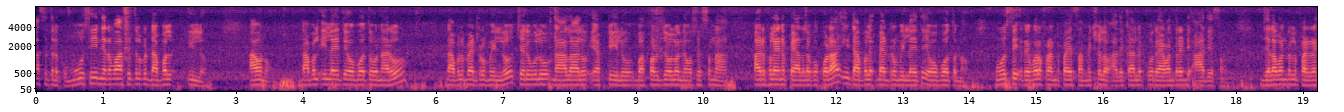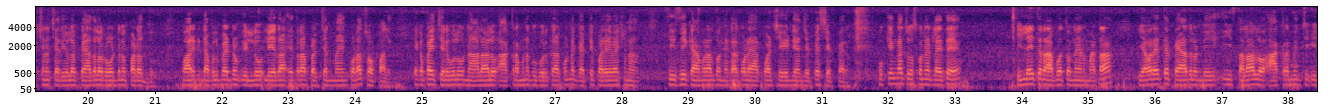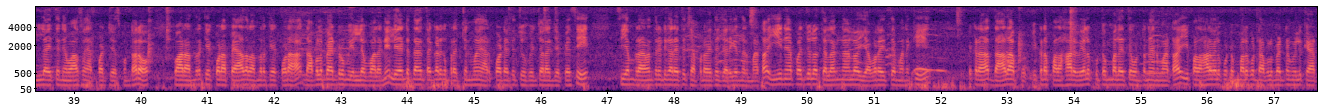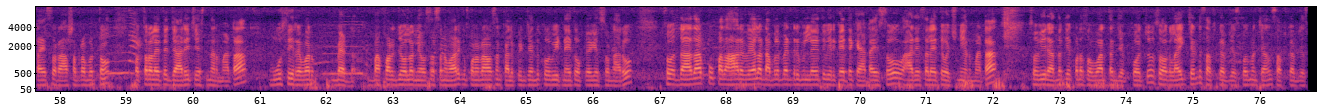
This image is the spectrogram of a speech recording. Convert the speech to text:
నిర్వాసితులకు మూసి నిర్వాసితులకు డబల్ ఇల్లు. అవును డబల్ ఇల్లు అయితే ఇవ్వబోతున్నారు డబుల్ బెడ్రూమ్ ఇల్లు చెరువులు నాలాలు ఎఫ్టీలు బఫర్ జోన్లో నివసిస్తున్న అర్హులైన పేదలకు కూడా ఈ డబుల్ బెడ్రూమ్ ఇల్లు అయితే ఇవ్వబోతున్నాం. మూసి రివర్ ఫ్రంట్పై సమీక్షలో అధికారులకు రేవంత్ రెడ్డి ఆదేశం. జలవనరుల పరిరక్షణ చర్యలో పేదల రోడ్డున పడొద్దు. వారికి డబుల్ బెడ్రూమ్ ఇల్లు లేదా ఇతర ప్రత్యామ్నాయం కూడా చూపాలి. ఇకపై చెరువులు నాలాలు ఆక్రమణకు గురికాకుండా గట్టి పర్యవేక్షణ సీసీ కెమెరాలతో నిఘా కూడా ఏర్పాటు చేయండి అని చెప్పేసి చెప్పారు. ముఖ్యంగా చూసుకున్నట్లయితే ఇల్లు అయితే రాబోతున్నాయన్నమాట. ఎవరైతే పేదలుండి ఈ స్థలాల్లో ఆక్రమించి ఇల్లు అయితే నివాసం ఏర్పాటు చేసుకుంటారో వారందరికీ కూడా పేదలందరికీ కూడా డబుల్ బెడ్రూమ్ ఇల్లు ఇవ్వాలని లేదంటే దానికి తగ్గట్టుగా ప్రత్యామ్నాయ ఏర్పాటు అయితే చూపించాలని చెప్పేసి సీఎం రేవంత్ రెడ్డి గారు అయితే చెప్పడం అయితే జరిగిందనమాట ఈ నేపథ్యంలో తెలంగాణలో ఎవరైతే మనకి ఇక్కడ దాదాపు ఇక్కడ పదహారు వేల కుటుంబాలు అయితే ఉంటున్నాయన్నమాట ఈ పదహారు వేల కుటుంబాలకు డబుల్ బెడ్రూమ్ ఇల్లు కేటాయిస్తూ రాష్ట్ర ప్రభుత్వం ఉత్తర్వులు అయితే జారీ చేసిందనమాట మూసీ రివర్ బెడ్ బఫర్ జోన్లో నివసిస్తున్న వారికి పునరావాసం కల్పించేందుకు వీటిని అయితే ఉపయోగిస్తున్నారు. సో దాదాపు పదహారు వేల డబుల్ బెడ్రూమ్ ఇల్లు అయితే వీరికైతే కేటాయిస్తూ ఆదేశాలు అయితే వచ్చినాయి అనమాట సో వీరందరికీ కూడా శుభవార్త అని చెప్పుకోవచ్చు. సో ఒక లైక్ చేయండి సబ్స్క్రైబ్ చేసుకోవచ్చు మన ఛానల్ సబ్స్క్రైబ్ చేసుకోండి.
